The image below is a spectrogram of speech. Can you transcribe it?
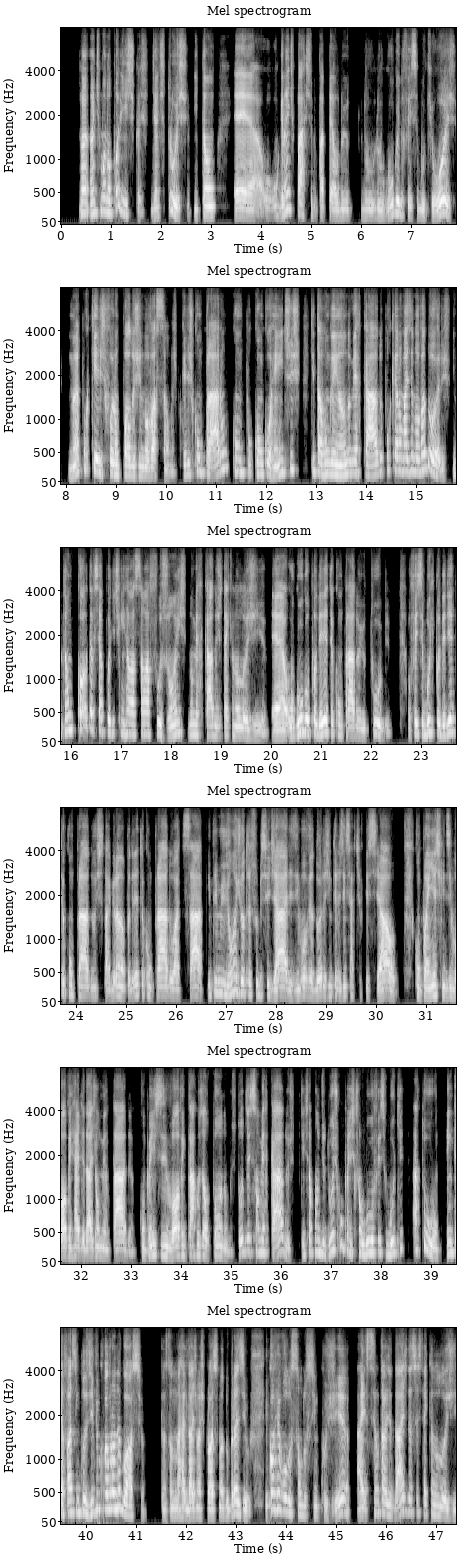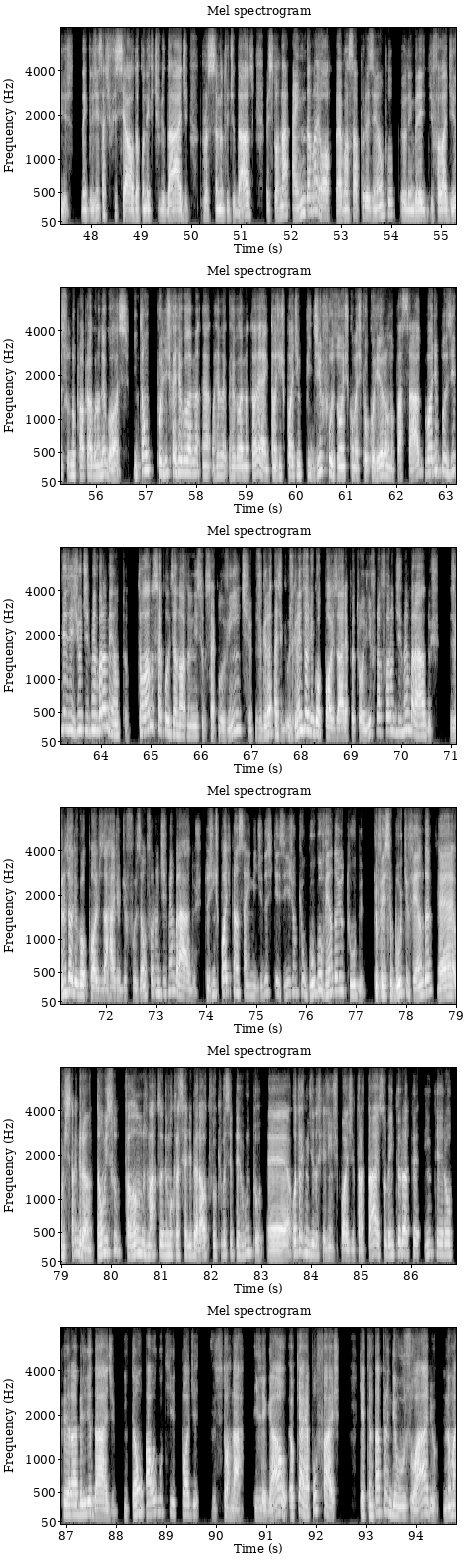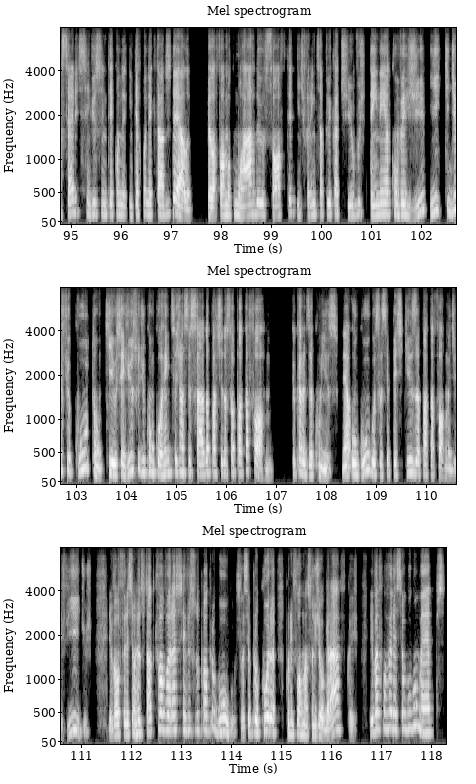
antimonopolísticas, de antitruste. Então, é, o, o, grande parte do papel do, do, do, Google e do Facebook hoje não é porque eles foram polos de inovação, mas porque eles compraram com, concorrentes que estavam ganhando mercado porque eram mais inovadores. Então, qual deve ser a política em relação a fusões no mercado de tecnologia? É, o Google poderia ter comprado o YouTube, o Facebook poderia ter comprado o Instagram, poderia ter comprado o WhatsApp, entre milhões de outras subsidiárias, desenvolvedoras de inteligência artificial, companhias que desenvolvem realidade aumentada, companhias que desenvolvem carros autônomos. Todos esses são mercados que a gente está falando de duas companhias que são Google e Facebook atuam. Tem interface, inclusive, com o agronegócio pensando numa realidade mais próxima do Brasil. E com a revolução do 5G, a centralidade dessas tecnologias, da inteligência artificial, da conectividade, processamento de dados, vai se tornar ainda maior. Vai avançar, por exemplo, eu lembrei de falar disso, no próprio agronegócio. Então, política é, regulamentar é. Então, a gente pode impedir fusões como as que ocorreram no passado, pode, inclusive, exigir o desmembramento. Então, lá no século XIX, no início do século XX, os, os grandes oligopólios da área petrolífera foram desmembrados. Os grandes oligopólios da radiodifusão foram desmembrados. Então, a gente pode pensar em medidas que exijam que o Google venda o YouTube, que o Facebook venda é, o Instagram. Então, isso falando nos marcos da democracia liberal, que foi o que você perguntou. É, outras medidas que a gente pode tratar é sobre a interoperabilidade. Então, algo que pode se tornar ilegal é o que a Apple faz, que é tentar prender o usuário numa série de serviços interconectados dela pela forma como o hardware e o software e diferentes aplicativos tendem a convergir e que dificultam que o serviço de concorrente seja acessado a partir da sua plataforma. O que eu quero dizer com isso? Né? O Google, se você pesquisa a plataforma de vídeos, ele vai oferecer um resultado que favorece o serviço do próprio Google. Se você procura por informações geográficas, ele vai favorecer o Google Maps.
